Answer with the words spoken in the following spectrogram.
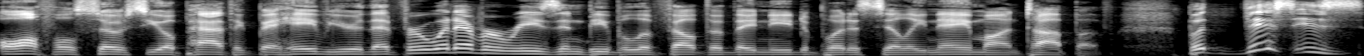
awful sociopathic behavior that, for whatever reason, people have felt that they need to put a silly name on top of. But this is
